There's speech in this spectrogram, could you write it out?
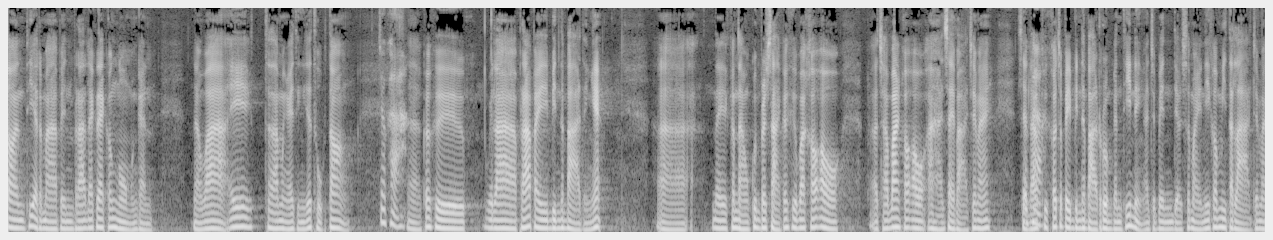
ตอนที่อาตมาเป็นพระแรก ๆ ก็งงเหมือนกันนะว่า เอ๊ะจะทำยังไงถึงจะถูกต้อง เจ้าค่ะก็คือเวลาพระไปบินตบาตอย่างเงี้ยในคำถามของคุณประสาทก็คือว่าเขาเอาชาวบ้านเขาเอาอาหารใส่บาตรใช่ไหมเสร็จแล้วคือเขาจะไปบินตบาตรวมกันที่หนึ่งอาจจะเป็นเดี๋ยวสมัยนี้เขามีตลาดใช่ไหม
